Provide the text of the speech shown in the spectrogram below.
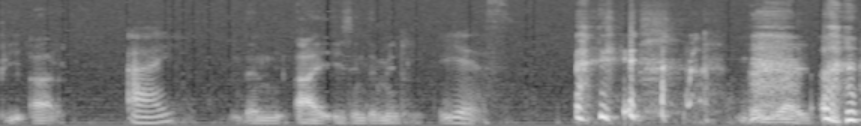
P R, I then I is in the middle. yes Then right.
